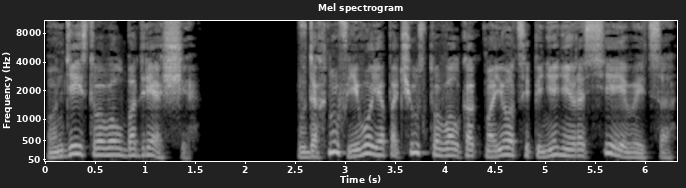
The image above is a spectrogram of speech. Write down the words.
Он действовал бодряще. Вдохнув его, я почувствовал, как мое оцепенение рассеивается.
